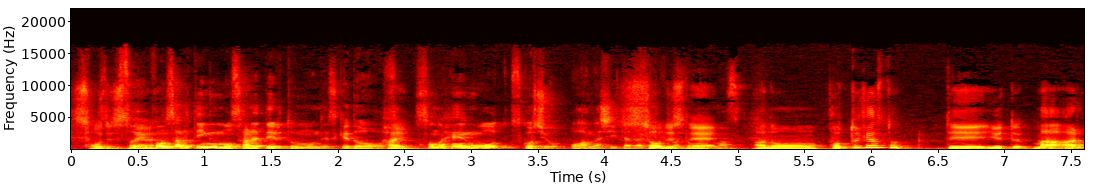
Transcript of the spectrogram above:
そうですねそういうコン。サルティングもされてると思うんですけど、はいその辺を少しお話しいただけそればうですねと思います。。あの、ポッドキャストって言うと、まあ、ある、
